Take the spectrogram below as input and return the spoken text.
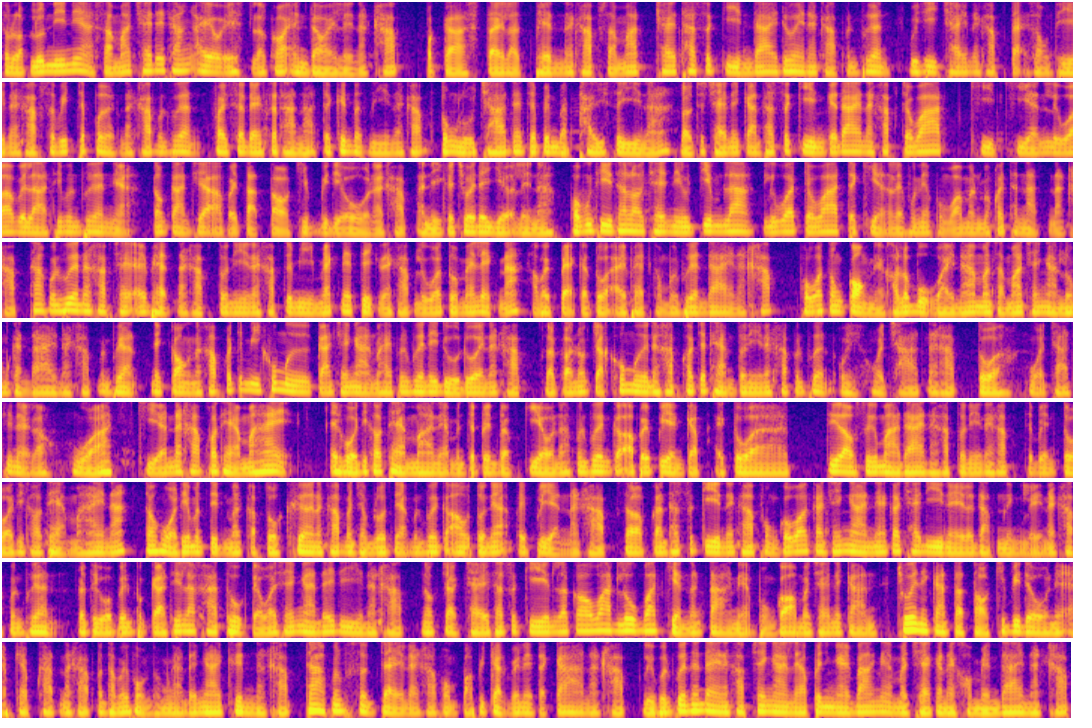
สำหรับรุ่นนี้เนี่ยสามารถใช้ได้ทั้ง iOS แล้วก็ Android เลยนะครับปากกา Stylus Pen นะครับสามารถใช้ทัชสกรีนได้ด้วยนะครับเพื่อนๆวิธีใช้นะครับแตะ 2 ทีนะครับสวิตช์จะเปิดนะครับเพื่อนๆไฟแสดงสถานะจะขึ้นแบบนี้นะครับตรงรูชาร์จเนี่ยจะเป็นแบบ Type C นะเราจะใช้ในการทัชสกรีนก็ได้นะครับจะวาดขีดเขียนหรือว่าเวลาที่เพื่อนๆเนี่ยต้องการที่จะเอาไปตัดต่อคลิปวิดีโอนะครับอันนี้ก็ช่วยได้เยอะเลยนะเพราะบางทีถ้าเราใช้นิ้วจิ้มลากหรือว่าจะวาดจะเขียนอะไรพวกนี้ผมว่ามันไม่ค่อยถนัดนะครับถ้าเพื่อนๆนะครับใช้ iPad นะครับตัวนี้นะครับจะมีแมกเนติกนะครับหรือว่าตัวแม่เหล็กนะเอาไปแปะกับตัว iPad ของเพื่อนๆได้นะครับราะว่าตรงกล่องเนี่ยเขาระบุไว้นะ มันสามารถใช้งานร่วมกันได้นะครับเพื่อนๆในกล่องนะครับก็จะมีคู่มือการใช้งานมาให้เพื่อนๆได้ดูด้วยนะครับแล้วก็นอกจากคู่มือนะครับเขาจะแถมตัวนี้นะครับเพื่อนๆโอ้ยหัวชาร์จนะครับตัวหัวชาร์จที่ไหนแล้วหัวเขียนนะครับเขาแถมมาให้ไอหัวที่เขาแถมมาเนี่ยมันจะเป็นแบบเกลียวนะเพื่อนๆก็เอาไปเปลี่ยนกับไอตัว ที่เราซื้อมาได้นะครับ ตัวนี้นะครับจะเป็นตัวที่เขาแถมมาให้นะถ้าหัวที่มันติดมากับตัวเครื่องนะครับ มันชำรุดเนี่ยเพื่อนๆก็เอาตัวเนี้ยไปเปลี่ยนนะครับสำหรับการทัชสกรีนนะครับผมก็ว่าการใช้งานเนี่ยก็ใช้ดีในระดับหนึ่งเลยนะครับเพื่อนๆก็ถือว่าเป็นปากกาที่ราคาถูกแต่ว่าใช้งานได้ดีนะครับนอกจากใช้ทัชสกรีนแล้วก็วาดรูปวาดเขียนต่างๆเนี่ยผมก็เอามาใช้ในการช่วยในการตัดต่อคลิปวิดีโอในแอป CapCut นะครับมันทำให้ผมทำงานได้ง่ายขึ้นนะครับถ้าเพื่อนๆสนใจนะครับผมปักพิกัดไว้ในตะกร้านะครับหรือเพื่อนๆท่านใดนะครับใช้งานแล้วเป็นยังไงบ้างเนี่ยมาแชร์กันในคอมเมนต์ได้นะครับ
